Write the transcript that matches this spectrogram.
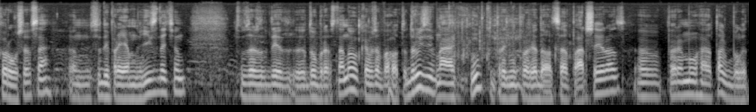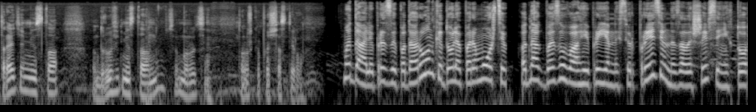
хороше все. Сюди приємно їздити. Тут завжди добра обстановка, вже багато друзів. На Кубку Придніпров'я да, це перший раз е, перемога. Так були треті міста, другі міста. Ну, в цьому році трошки пощастило. Медалі, призи, подарунки, доля переможців. Однак без уваги і приємних сюрпризів не залишився ніхто.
